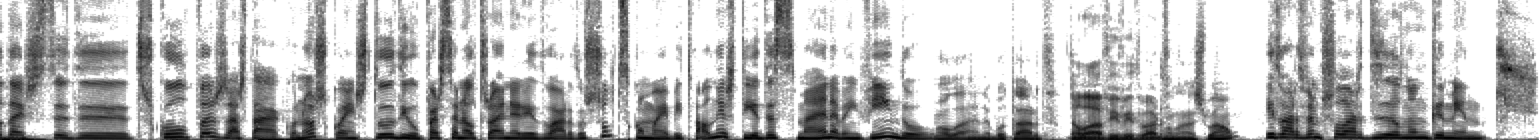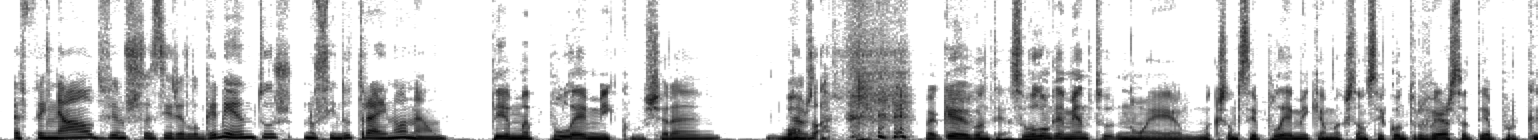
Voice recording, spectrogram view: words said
o Deixe de Desculpas. Já está connosco em estúdio o personal trainer Eduardo Schultz, como é habitual neste dia da semana. Bem-vindo. Olá, Ana, boa tarde. Olá, viva Eduardo. Olá, João. Eduardo, vamos falar de alongamentos. Afinal, devemos fazer alongamentos no fim do treino ou não? Tema polémico, xarã. Bom, Vamos lá. Bem, o que é que acontece? O alongamento não é uma questão de ser polémica, é uma questão de ser controverso, até porque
